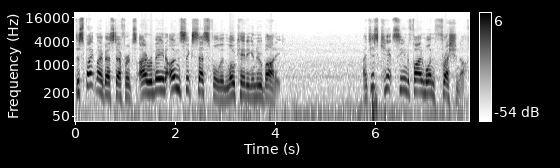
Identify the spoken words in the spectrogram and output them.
Despite my best efforts, I remain unsuccessful in locating a new body. I just can't seem to find one fresh enough,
